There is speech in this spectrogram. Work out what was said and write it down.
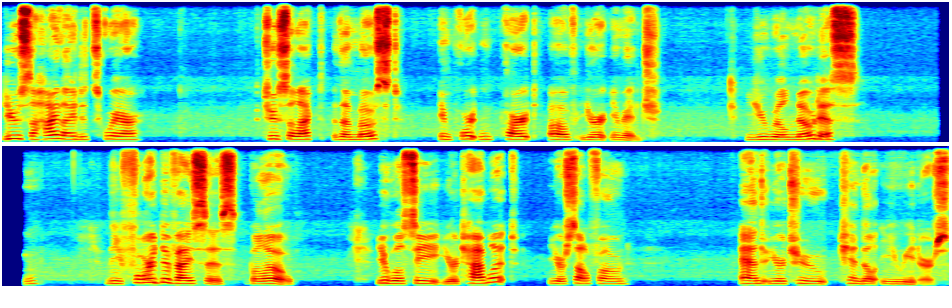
Use the highlighted square to select the most important part of your image. You will notice the four devices below, you will see your tablet, your cell phone, and your two Kindle e-readers.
